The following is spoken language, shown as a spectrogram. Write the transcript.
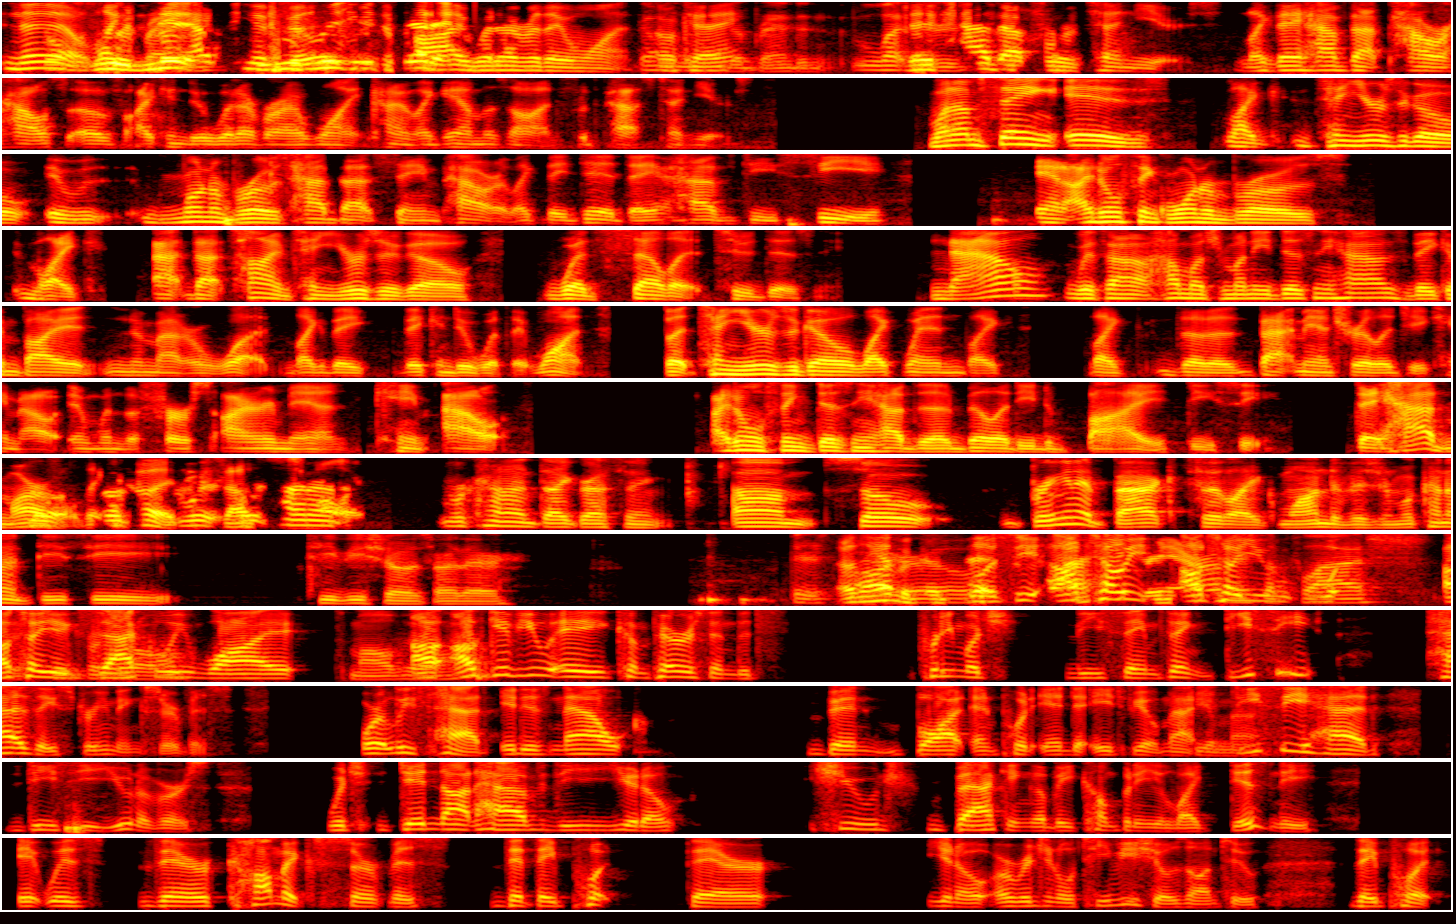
No, no, like listen to they Brandon. have the ability to it. buy whatever they want. Don't Okay, Brandon. Let they've had that for 10 years like they have that powerhouse of i can do whatever i want kind of like amazon for the past 10 years what i'm saying is like 10 years ago it was warner bros had that same power like they did they have dc and i don't think warner bros like at that time 10 years ago would sell it to disney now without how much money disney has they can buy it no matter what like they they can do what they want but 10 years ago like when like like the batman trilogy came out and when the first iron man came out i don't think disney had the ability to buy dc they had marvel they could we're- because that was kinda- we're kind of digressing. Um, so bringing it back to like WandaVision, what kind of DC TV shows are there? There's Oh, have a good Arrow. Well, see, I'll Flash, tell you. I'll tell there's you. the Flash. I'll there's tell you Supergirl, exactly why. Smallville. I'll, I'll give you a comparison that's pretty much the same thing. DC has a streaming service, or at least had. It is now been bought and put into HBO Max. HBO Max. DC had DC Universe, which did not have the you know huge backing of a company like Disney. It was their comic service that they put their you know original TV shows onto. They put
